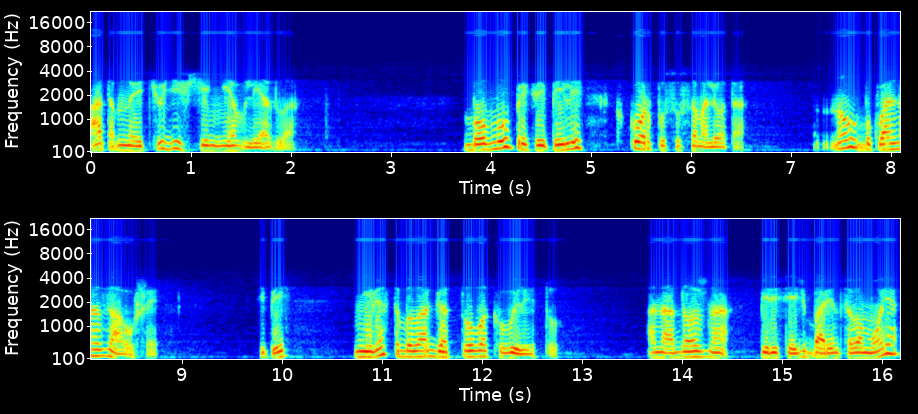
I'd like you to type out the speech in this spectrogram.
атомное чудище не влезло. Бомбу прикрепили к корпусу самолета, ну, буквально за уши. Теперь невеста была готова к вылету. Она должна пересечь Баренцево море,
